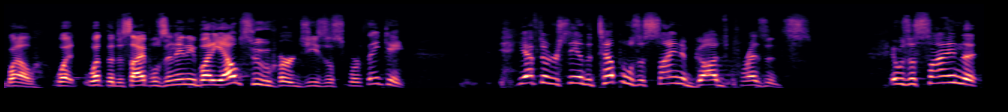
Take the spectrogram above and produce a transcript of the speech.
well, what, what the disciples and anybody else who heard Jesus were thinking. You have to understand the temple was a sign of God's presence. It was a sign that,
